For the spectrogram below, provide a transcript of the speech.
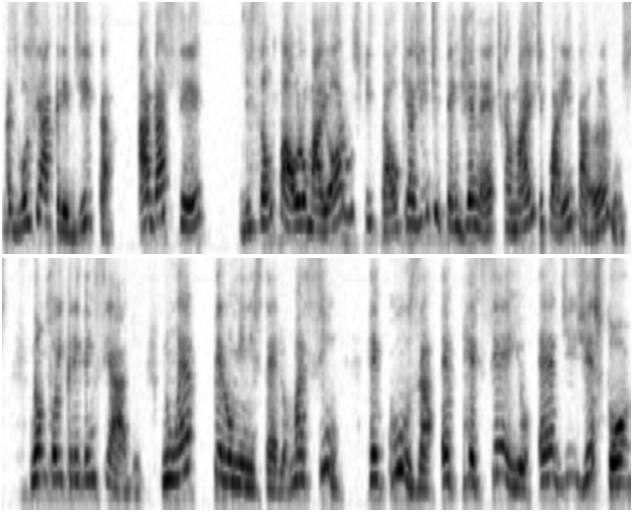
Mas você acredita, HC de São Paulo, o maior hospital que a gente tem genética há mais de 40 anos, não foi credenciado. Não é pelo Ministério, mas sim recusa, é receio é de gestor.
